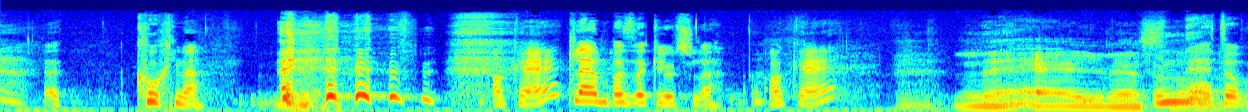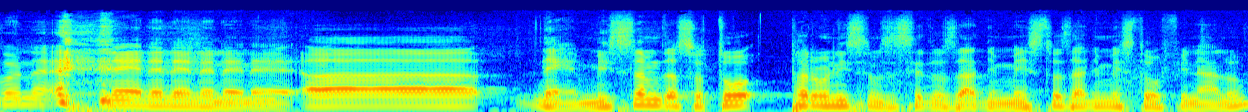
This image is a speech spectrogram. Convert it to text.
kuhna. Okay, Tlem pa zaključila. okay. Ne, Ines. no. Ne, to pa ne. Ne, ne, ne, ne, ne. Ne. Uh, ne, mislim, da so to. Prvo nisem zasedel zadnje mesto, zadnje mesto v finalu.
